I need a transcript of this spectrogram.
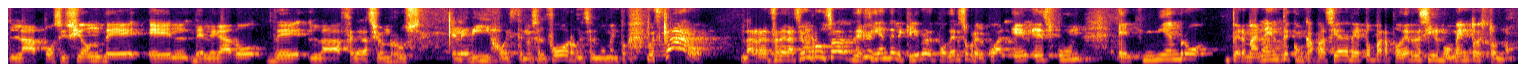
la posición del delegado de la Federación Rusa, que le dijo, este no es el foro, no es el momento. Pues claro, la Federación Rusa defiende el equilibrio de poder sobre el cual él es un miembro permanente con capacidad de veto para poder decir, momento, esto no.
